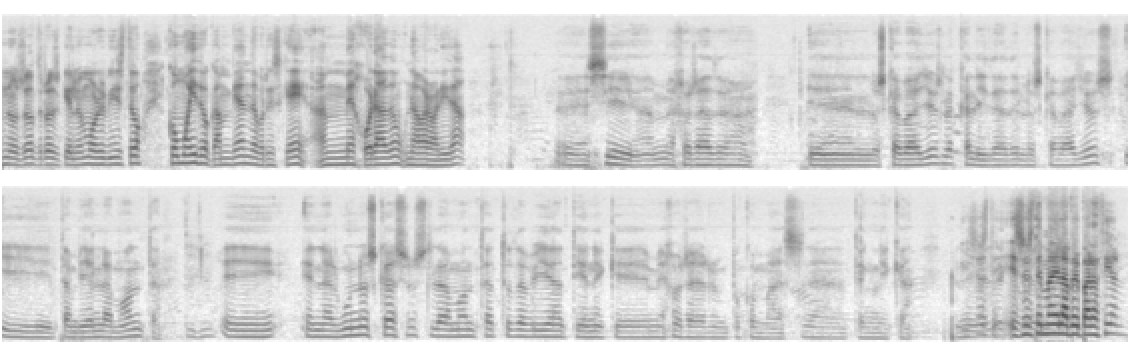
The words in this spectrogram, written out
nosotros que lo hemos visto, ¿cómo ha ido cambiando? Porque es que han mejorado una barbaridad. Eh, sí, han mejorado en los caballos, la calidad de los caballos y también la monta. Eh, en algunos casos la monta todavía tiene que mejorar un poco más la técnica. ¿Eso es, eso es tema de la preparación?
